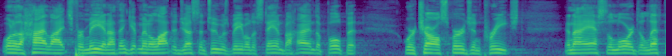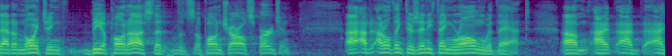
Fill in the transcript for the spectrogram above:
one of the highlights for me, and I think it meant a lot to Justin too, was be able to stand behind the pulpit where Charles Spurgeon preached. And I asked the Lord to let that anointing be upon us that was upon Charles Spurgeon. I, I don't think there's anything wrong with that. Um, I, I,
